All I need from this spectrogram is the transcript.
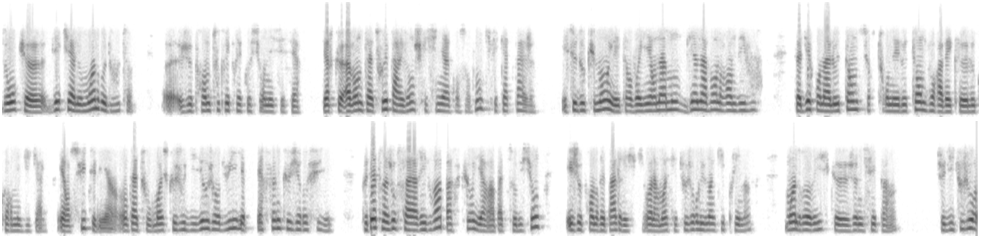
Donc, euh, dès qu'il y a le moindre doute, euh, je prends toutes les précautions nécessaires. C'est-à-dire qu'avant de tatouer, par exemple, je fais signer un consentement qui fait quatre pages. Et ce document, il est envoyé en amont, bien avant le rendez-vous. C'est-à-dire qu'on a le temps de se retourner, le temps de voir avec le, corps médical. Et ensuite, eh bien, on tatoue. Moi, ce que je vous disais aujourd'hui, il n'y a personne que j'ai refusé. Peut-être un jour ça arrivera parce qu'il n'y aura pas de solution et je prendrai pas le risque. Voilà, moi, c'est toujours l'humain qui prime. Hein. Moindre risque, je ne sais pas. Je dis toujours,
